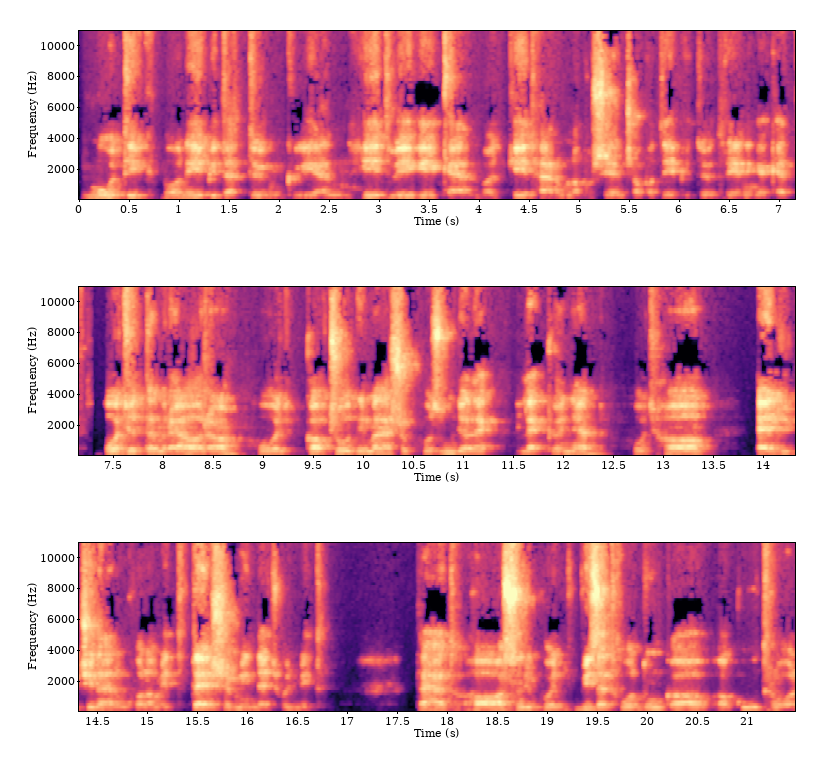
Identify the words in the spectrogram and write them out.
multikban építettünk ilyen hétvégéken, vagy két-három napos ilyen csapatépítő tréningeket. Ott jöttem rá arra, hogy kapcsolódni másokhoz úgy a leg, legkönnyebb, hogyha együtt csinálunk valamit. Teljesen mindegy, hogy mit. Tehát ha azt mondjuk, hogy vizet hordunk a, a kútról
